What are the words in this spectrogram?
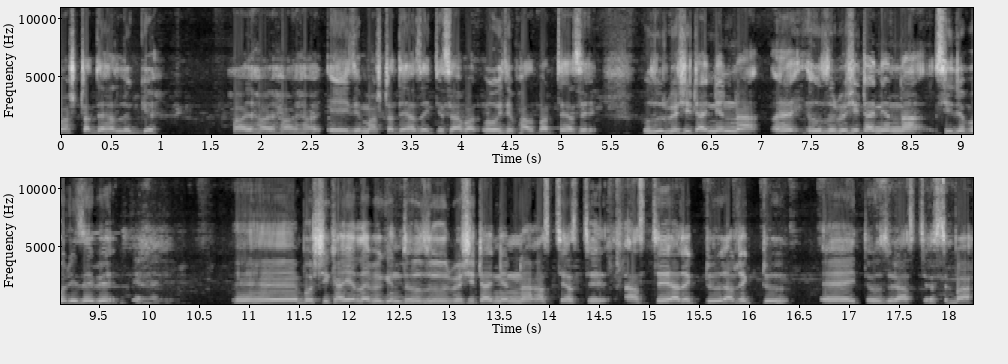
মাছটা দেখার লোককে হয় হয় হয় হয়, এই যে মাছটা দেখা যাইতেছে, আবার ওই যে ফাল পাড়তে আছে, হুজুর বেশি টাইনেন না হুজুর বেশি টাইনেন না সিজে পড়ে যাইবে। হ্যাঁ বসি খাইয়ে লাগবে কিন্তু হুজুর, বেশি টাইনেন না। আস্তে আস্তে আস্তে, আরেকটু আরেকটু। এই তো হুজুর, আস্তে আস্তে, বাহ,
